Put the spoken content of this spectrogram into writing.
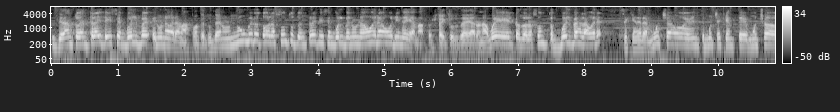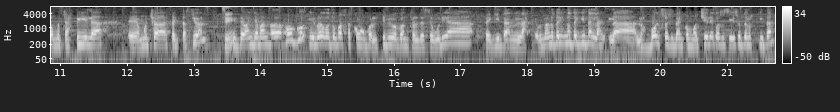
y te dan tu entrada y te dicen vuelve en una hora más. Ponte, tú te dan un número, todo el asunto, tu entrada y te dicen vuelve en una hora, hora y media más. Perfecto, tú te das una vuelta, todo el asunto, vuelves a la hora, se genera mucha, obviamente, mucha gente, mucha, muchas filas, eh, mucha expectación Sí. y te van llamando de a poco y luego tú pasas como por el típico control de seguridad, te quitan las, no, no te, no te quitan las- la- los bolsos y están como chile, cosas así, eso te los quitan,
